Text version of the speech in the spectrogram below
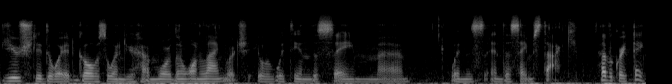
usually the way it goes when you have more than one language within the same uh, in the same stack. Have a great day.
